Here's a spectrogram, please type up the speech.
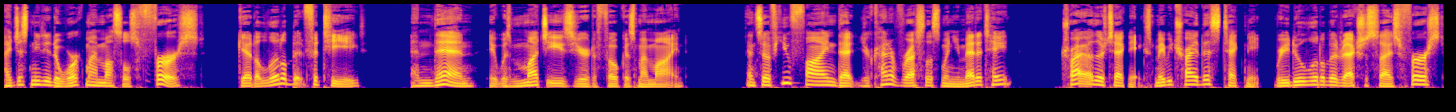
I just needed to work my muscles first, get a little bit fatigued, and then it was much easier to focus my mind. And so if you find that you're kind of restless when you meditate, try other techniques. Maybe try this technique where you do a little bit of exercise first,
